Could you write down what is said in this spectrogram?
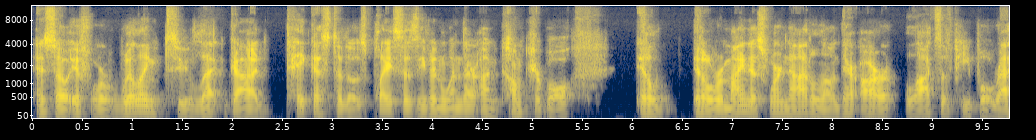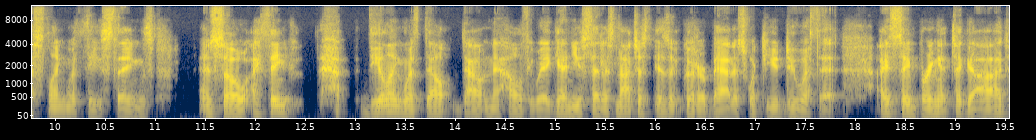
And so, if we're willing to let God take us to those places, even when they're uncomfortable, it'll it'll remind us we're not alone. There are lots of people wrestling with these things. And so I think dealing with doubt, doubt in a healthy way, again, you said it's not just is it good or bad, it's what do you do with it? I'd say bring it to God,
